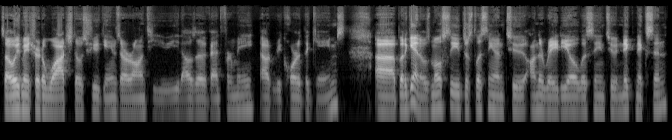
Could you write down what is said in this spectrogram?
So I always made sure to watch those few games that are on TV. That was an event for me. I would record the games. Uh, but again, it was mostly just listening to on the radio, listening to Nick Nickson,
